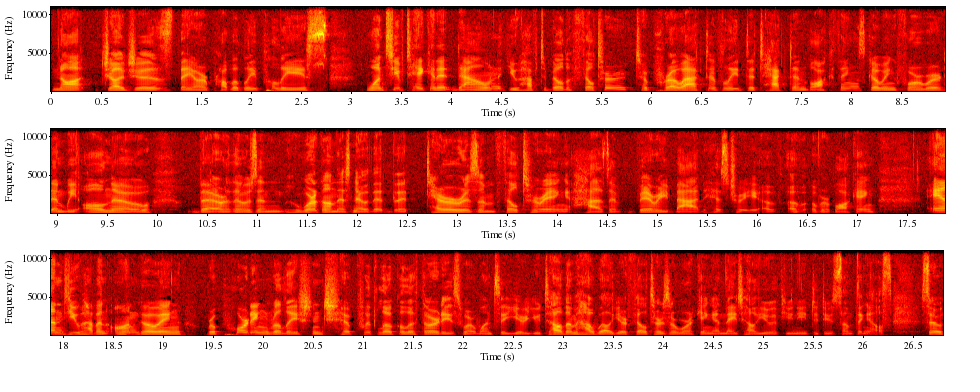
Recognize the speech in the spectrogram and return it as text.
not judges, they are probably police. Once you've taken it down, you have to build a filter to proactively detect and block things going forward. And we all know, that, or those in, who work on this know that the terrorism filtering has a very bad history of, of overblocking. and you have an ongoing reporting relationship with local authorities where once a year you tell them how well your filters are working and they tell you if you need to do something else. So,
